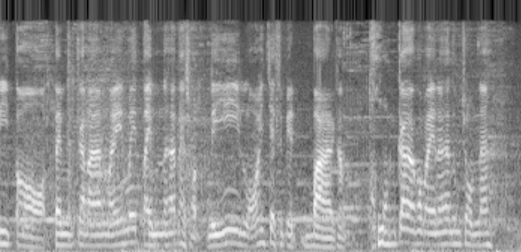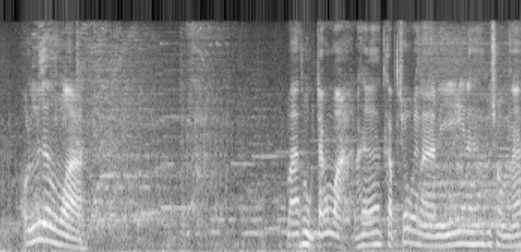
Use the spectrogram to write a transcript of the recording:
มีต่อเต็มกระดานไหมไม่เต็มนะฮะแต่ช็อตนี้ 171 บาทครับคูณ9เข้าไปนะฮะท่านผู้ชมนะ เอาเรื่องว่ะ มาถูกจังหวะนะฮะ กับช่วงเวลานี้นะท่านผู้ชมนะ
